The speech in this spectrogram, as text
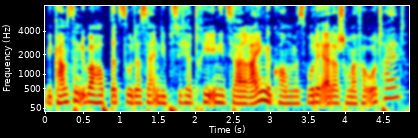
Wie kam es denn überhaupt dazu, dass er in die Psychiatrie initial reingekommen ist? Wurde er da schon mal verurteilt?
